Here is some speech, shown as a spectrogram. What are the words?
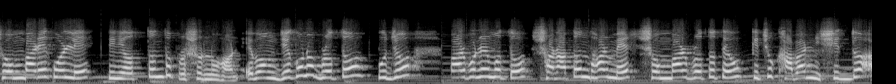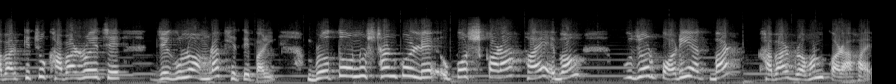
সোমবারে করলে তিনি অত্যন্ত প্রসন্ন হন এবং যে কোনো ব্রত, পুজো, পার্বণের মতো সনাতন ধর্মের সোমবার ব্রততেও কিছু খাবার নিষিদ্ধ, আবার কিছু খাবার রয়েছে যেগুলো আমরা খেতে পারি। ব্রত অনুষ্ঠান করলে উপোস করা হয় এবং পুজোর পরই একবার খাবার গ্রহণ করা হয়।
